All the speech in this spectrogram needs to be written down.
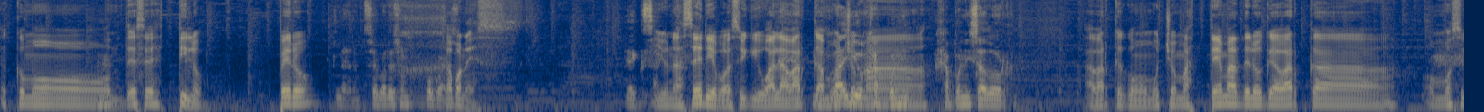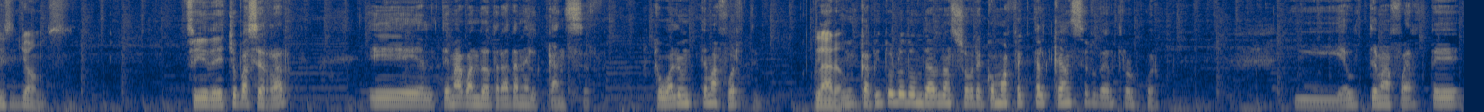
es como de ese estilo. Pero. Claro, se parece un poco japonés. Exacto. Y una serie, pues así que igual abarca mucho más. japonizador. Abarca como mucho más temas de lo que abarca Osmosis Jones. Sí, de hecho, para cerrar, eh, el tema cuando tratan el cáncer. Que igual es un tema fuerte. Claro. Hay un capítulo donde hablan sobre cómo afecta el cáncer dentro del cuerpo. Y es un tema fuerte.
